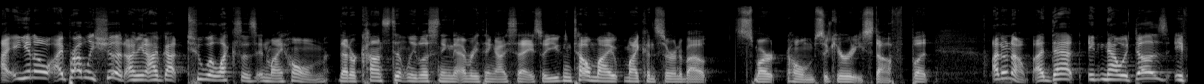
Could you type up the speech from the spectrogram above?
I you know I probably should. I mean, I've got two Alexas in my home that are constantly listening to everything I say, so you can tell my my concern about smart home security stuff. But I don't know I, that it, now it does if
